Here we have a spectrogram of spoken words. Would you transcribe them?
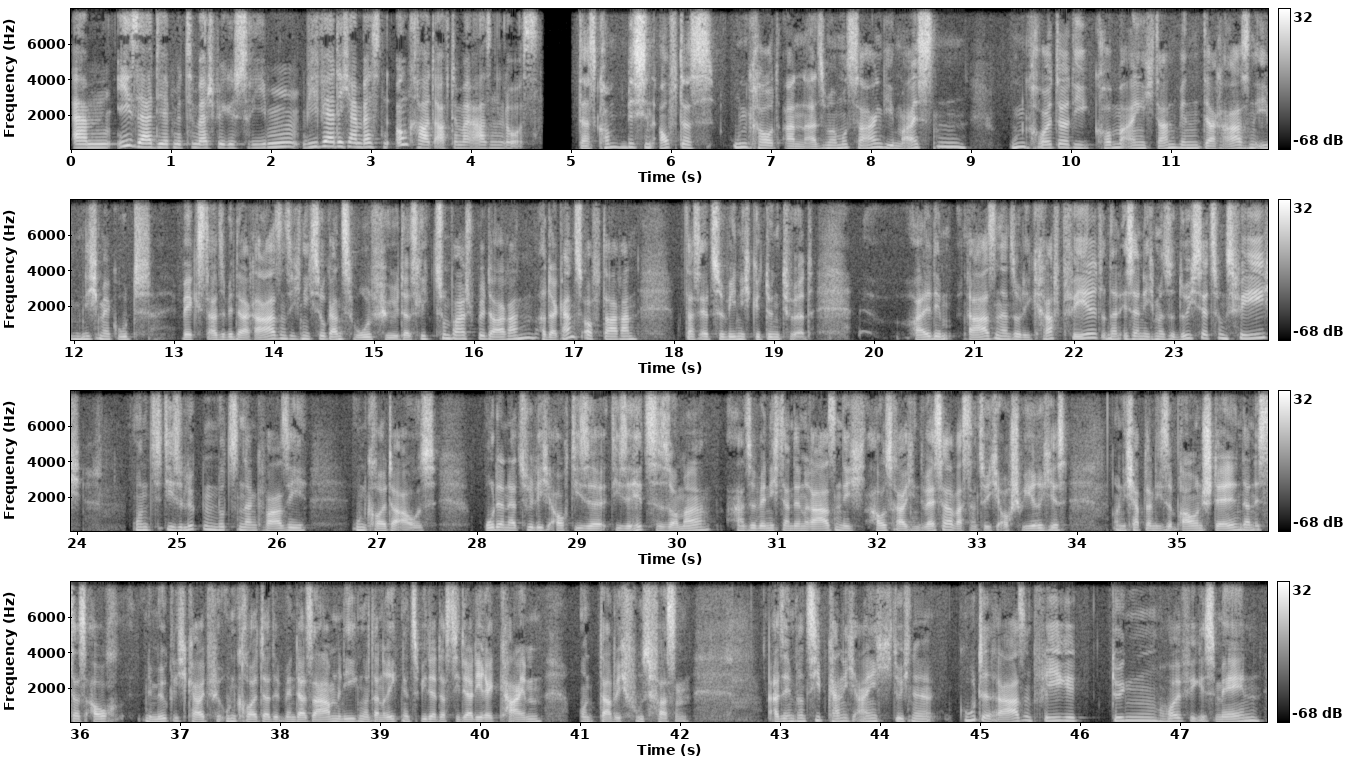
Ähm, Isa, die hat mir zum Beispiel geschrieben, wie werde ich am besten Unkraut auf dem Rasen los? Das kommt ein bisschen auf das Unkraut an. Also man muss sagen, die meisten Unkräuter, die kommen eigentlich dann, wenn der Rasen eben nicht mehr gut wächst. Also wenn der Rasen sich nicht so ganz wohl fühlt. Das liegt zum Beispiel daran, oder ganz oft daran, dass er zu wenig gedüngt wird. Weil dem Rasen dann so die Kraft fehlt und dann ist er nicht mehr so durchsetzungsfähig. Und diese Lücken nutzen dann quasi Unkräuter aus. Oder natürlich auch diese, diese Hitzesommer. Also wenn ich dann den Rasen nicht ausreichend wässer, was natürlich auch schwierig ist, und ich habe dann diese braunen Stellen, dann ist das auch eine Möglichkeit für Unkräuter, wenn da Samen liegen und dann regnet es wieder, dass die da direkt keimen und dadurch Fuß fassen. Also im Prinzip kann ich eigentlich durch eine gute Rasenpflege, Düngen, häufiges Mähen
